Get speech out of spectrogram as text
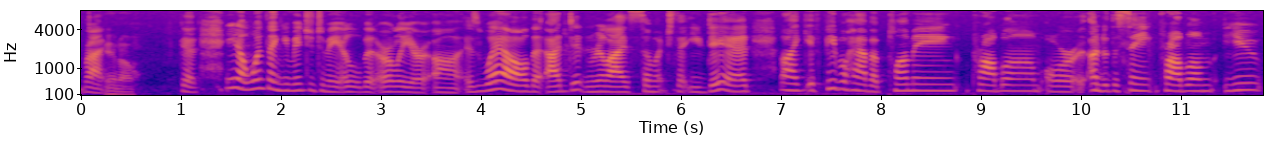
Right. and all. Good. You know, one thing you mentioned to me a little bit earlier uh, as well that I didn't realize so much that you did. Like, if people have a plumbing problem or under the sink problem, you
